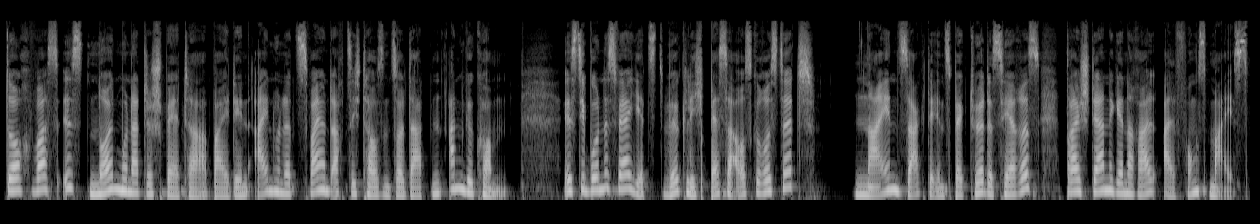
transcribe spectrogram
Doch was ist neun Monate später bei den 182.000 Soldaten angekommen? Ist die Bundeswehr jetzt wirklich besser ausgerüstet? Nein, sagt der Inspekteur des Heeres, Drei-Sterne-General Alphons Mais.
